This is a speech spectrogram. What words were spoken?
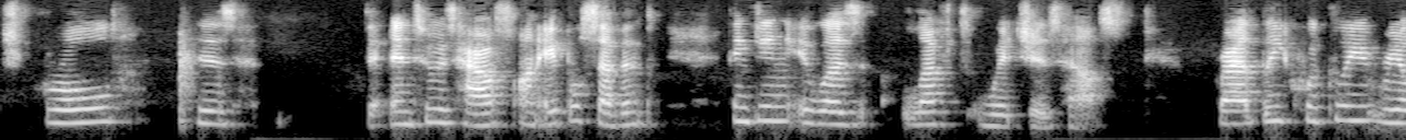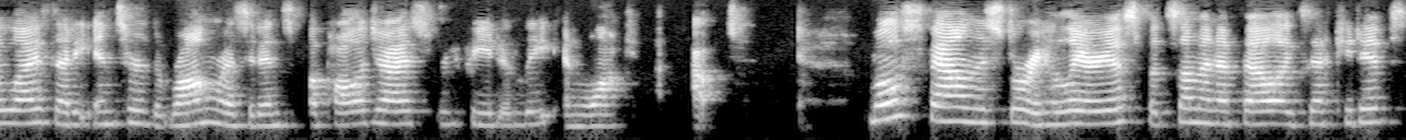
strolled his into his house on April 7th, thinking it was Leftwich's house. Bradley quickly realized that he entered the wrong residence, apologized repeatedly, and walked out. Most found this story hilarious, but some NFL executives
